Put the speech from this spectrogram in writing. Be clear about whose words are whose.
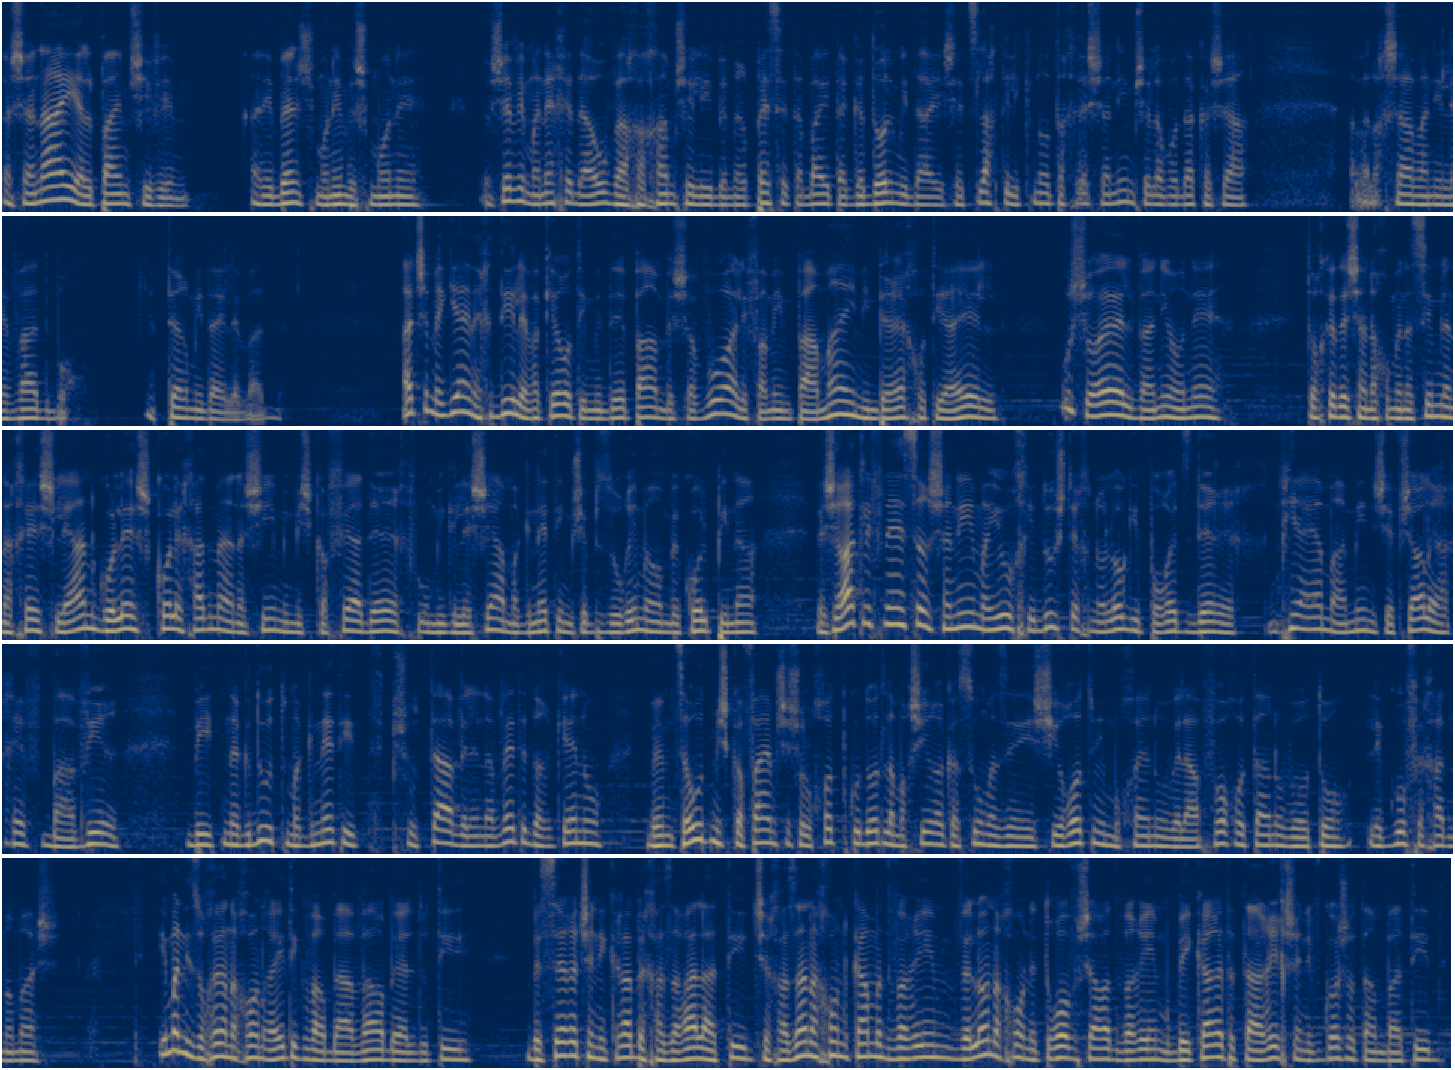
Speaker 1: השנה היא 2070. אני בן 88, יושב עם הנכד האהוב והחכם שלי במרפסת הבית הגדול מדי שהצלחתי לקנות אחרי שנים של עבודה קשה, אבל עכשיו אני לבד בו, יותר מדי לבד. עד שמגיע נכדי לבקר אותי מדי פעם בשבוע, לפעמים פעמיים, אם בירך אותי האל. הוא שואל ואני עונה, תוך כדי שאנחנו מנסים לנחש לאן גולש כל אחד מהאנשים ממשקפי הדרך ומגלשי המגנטים שפזורים היום בכל פינה, ושרק לפני עשר שנים היו חידוש טכנולוגי פורץ דרך. מי היה מאמין שאפשר לרחף באוויר בהתנגדות מגנטית פשוטה ולנווט את דרכנו באמצעות משקפיים ששולחות פקודות למכשיר הקסום הזה ישירות ממוחנו ולהפוך אותנו ואותו לגוף אחד ממש. אם אני זוכר נכון, ראיתי כבר בעבר בילדותי בסרט שנקרא בחזרה לעתיד, שחזה נכון כמה דברים ולא נכון את רוב שאר הדברים, ובעיקר את התאריך שנפגוש אותם בעתיד.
